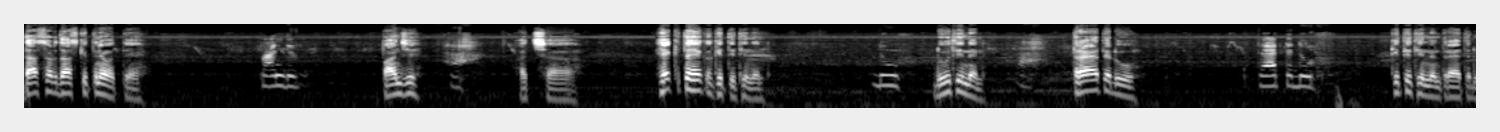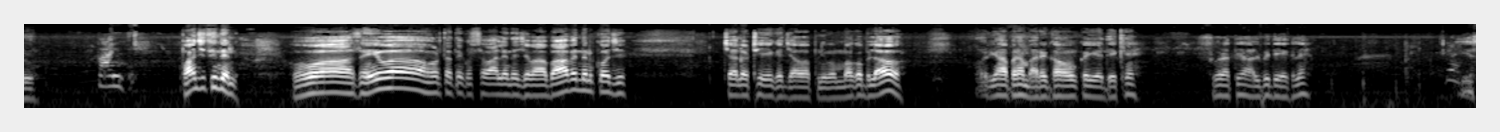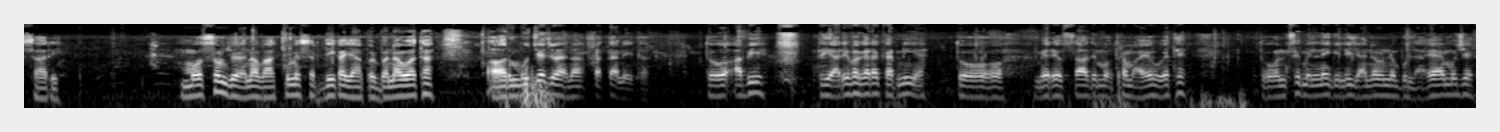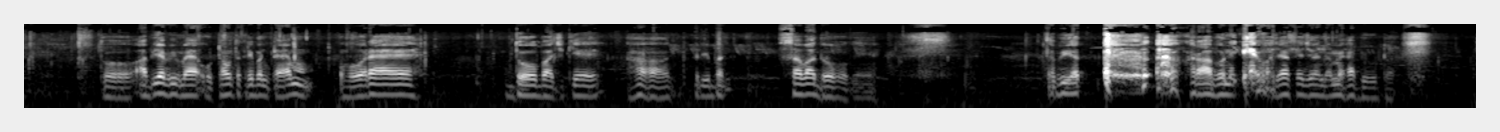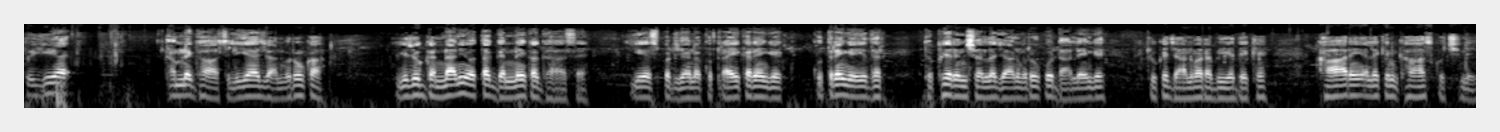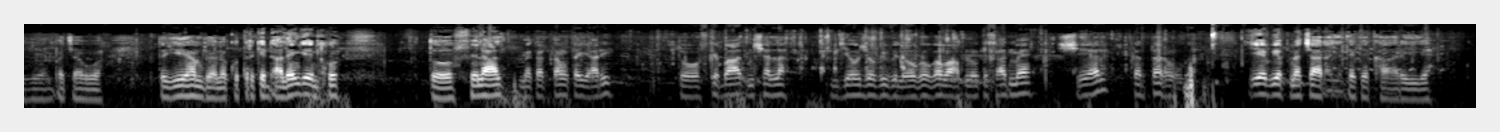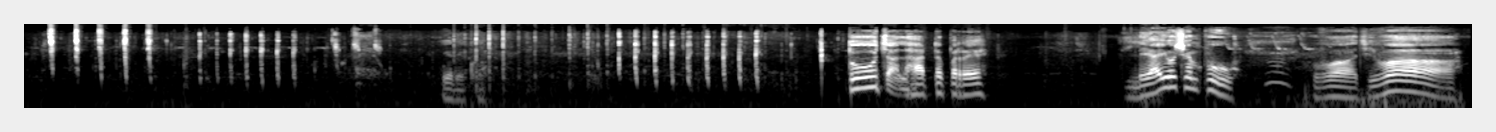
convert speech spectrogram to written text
दस और दस कितने होते हैं? पाँच। पाँच? हाँ। अच्छा। हेक ते हेक कितनी थी नन दू। दू थी नन त्रै ते दू। त्रै ते दू। कितनी थी नन त्रै ते दू? पाँच। पाँच थी नन वाह, सही वाह। और तो कुछ सवाल का जवाब आ वेंदन कुछ। चलो ठीक है, जाओ अपनी मम्मा को बुलाओ। और यहाँ पर हमारे गाँव का ये देखें, सूरत हाल भी देख लें। ये सारी मौसम जो है ना, वाकई में सर्दी का यहाँ पर बना हुआ था। और मुझे जो है ना, पता नहीं था। तो अभी तैयारी वगैरह करनी है। तो मेरे उस्ताद मोहतरम आए हुए थे। तो उनसे मिलने के लिए जाने, उन्होंने बुलाया है मुझे। तो अभी अभी मैं उठाऊँ, तकरीबन टाइम हो रहा है। दो बज के हाँ तकरीबन सवा दो हो गए हैं। तबीयत ख़राब होने की वजह से जो है ना मैं अभी उठा। तो ये हमने घास लिया है जानवरों का। ये जो गन्ना नहीं होता, गन्ने का घास है। ये इस पर जो है ना कुतराई करेंगे, कुतरेंगे इधर तो फिर इंशाल्लाह जानवरों को डालेंगे, क्योंकि जानवर अभी ये देखें खा रहे हैं, लेकिन घास कुछ नहीं है, बचा हुआ। तो ये हम जो है ना कुतर के डालेंगे इनको। तो फ़िलहाल मैं करता हूँ तैयारी। तो उसके बाद इन जो जो भी लोग होगा वो आप लोगों के साथ मैं शेयर करता रहूँगा। ये भी अपना चारा ये देखे खा रही है। ये देखो। तू चल हट पर ले आई हो शैम्पू। वाह जी वाह।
